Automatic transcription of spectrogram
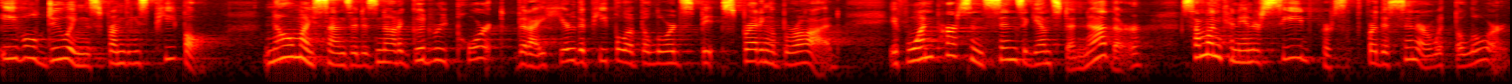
evil doings from these people. No, my sons, it is not a good report that I hear the people of the Lord sp- spreading abroad. If one person sins against another, someone can intercede for, for the sinner with the Lord.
